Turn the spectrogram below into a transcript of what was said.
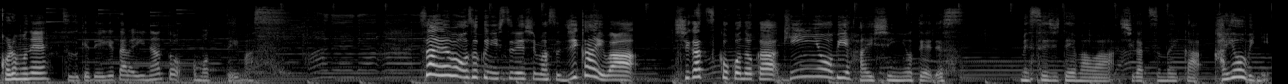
これもね続けていけたらいいなと思っています。さあ夜分遅くに失礼します。次回は4月9日金曜日配信予定です。メッセージテーマは4月6日火曜日に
